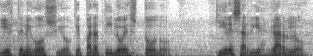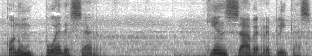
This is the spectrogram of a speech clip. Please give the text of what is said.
Y este negocio que para ti lo es todo, ¿quieres arriesgarlo con un puede ser? ¿Quién sabe, replicas,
